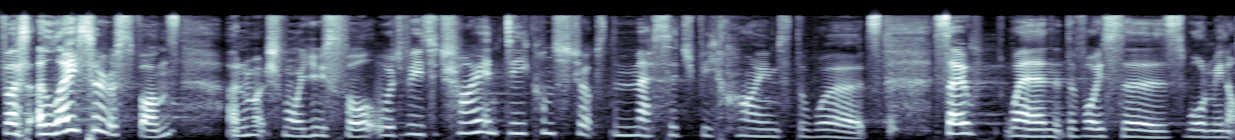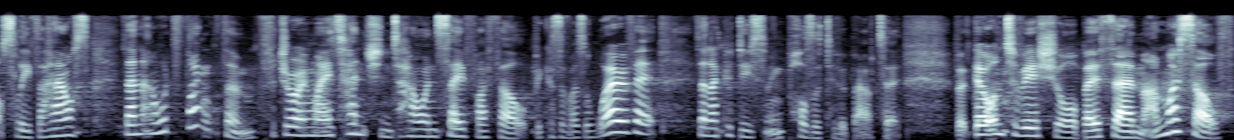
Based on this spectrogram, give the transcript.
But a later response, and much more useful, would be to try and deconstruct the message behind the words. So when the voices warned me not to leave the house, then I would thank them for drawing my attention to how unsafe I felt, because if I was aware of it, then I could do something positive about it. But go on to reassure both them and myself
